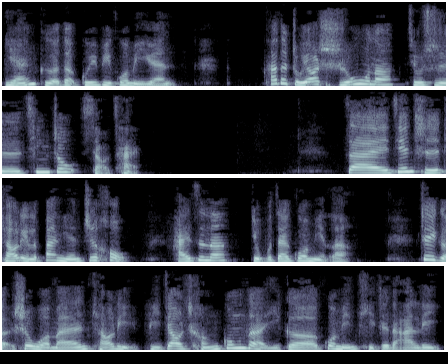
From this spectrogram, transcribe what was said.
严格的规避过敏源。它的主要食物呢就是清粥小菜。在坚持调理了半年之后，孩子呢就不再过敏了。这个是我们调理比较成功的一个过敏体质的案例，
